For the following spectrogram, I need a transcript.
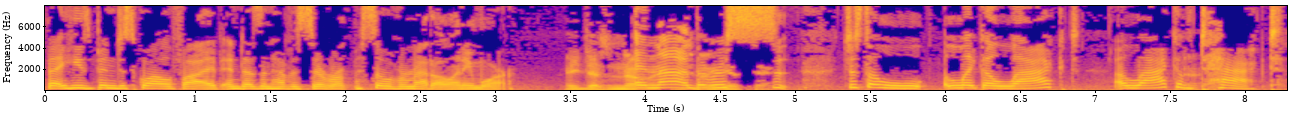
that he's been disqualified and doesn't have a silver, silver medal anymore He doesn't know. and that there was just a like a lacked a lack of tact.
